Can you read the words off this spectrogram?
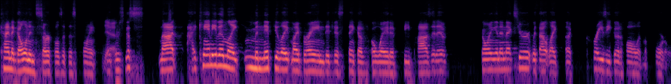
kind of going in circles at this point. Yeah, like, there's just not. I can't even like manipulate my brain to just think of a way to be positive going into next year without like a crazy good haul in the portal,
